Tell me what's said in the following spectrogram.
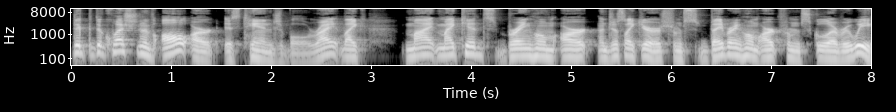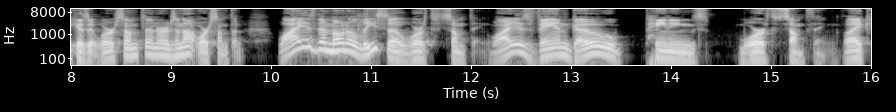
the the question of all art is tangible, right? Like my my kids bring home art, and just like yours, from they bring home art from school every week. Is it worth something or is it not worth something? Why is the Mona Lisa worth something? Why is Van Gogh paintings worth something? Like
